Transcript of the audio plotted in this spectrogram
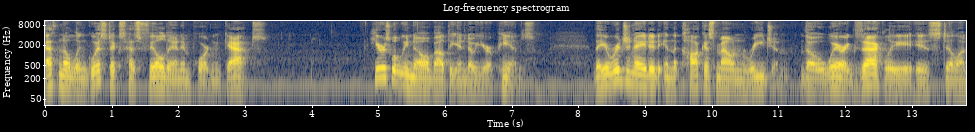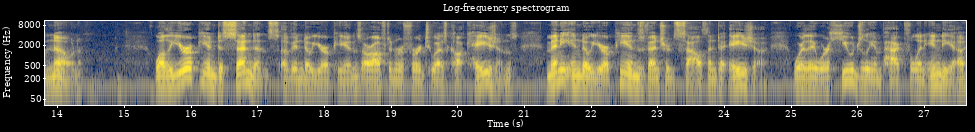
ethnolinguistics has filled in important gaps. Here's what we know about the Indo Europeans. They originated in the Caucasus Mountain region, though where exactly is still unknown. While the European descendants of Indo Europeans are often referred to as Caucasians, many Indo Europeans ventured south into Asia, where they were hugely impactful in India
